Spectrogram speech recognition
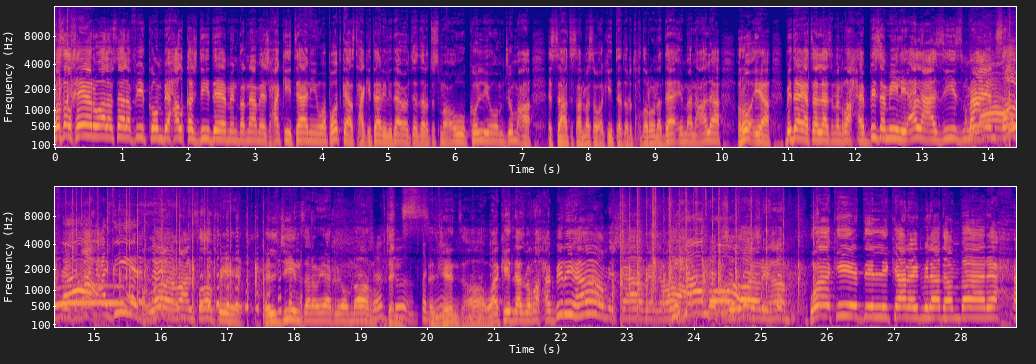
مساء الخير واهلا وسهلا فيكم بحلقة جديدة من برنامج حكي تاني وبودكاست حكي تاني اللي دائما تقدروا تسمعوه كل يوم جمعة الساعة 9 المساء وأكيد تقدروا تحضرونا دائما على رؤيا. بداية لازم نرحب بزميلي العزيز معن صافي يا الله جماعة. العزيز. الله يا معن صافي. الجينز أنا وياك اليوم نار. تقميع الجنز آه. وأكيد لازم نرحب بريهام الشام يا جماعة. ريهامو. الله يا ريهام. وأكيد اللي كان عيد ميلادها امبارح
